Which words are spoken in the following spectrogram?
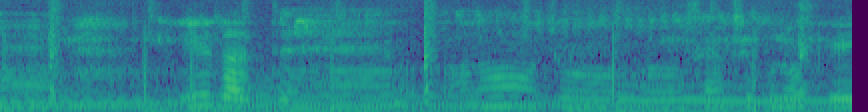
हैं, ये करते हैं नो जो सेंसिबल होके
